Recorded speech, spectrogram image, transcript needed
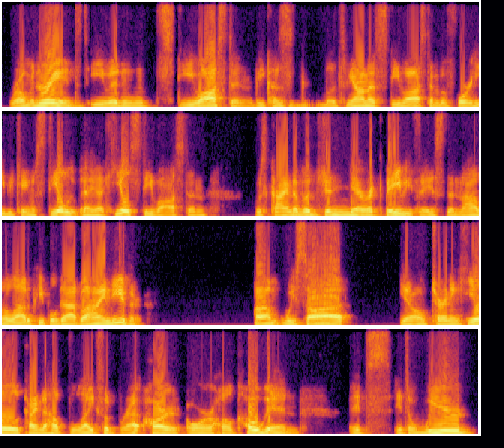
roman reigns even steve austin because let's be honest steve austin before he became steel uh, heel steve austin was kind of a generic babyface that not a lot of people got behind either. Um, we saw, you know, turning heel kind of help the likes of Bret Hart or Hulk Hogan. It's it's a weird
